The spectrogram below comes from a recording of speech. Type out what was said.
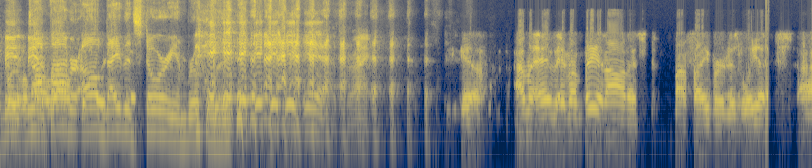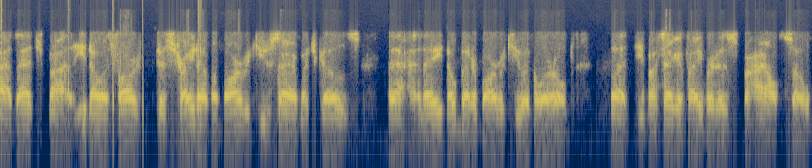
Be, gonna be, be Top all five wrong. are all David's story in Brooklyn. yeah, That's right. Yeah. I mean, if, if I'm being honest, my favorite is Whitt's. Uh, that's my, you know, as far as just straight up a barbecue sandwich goes, uh, there ain't no better barbecue in the world. But my second favorite is my house. So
